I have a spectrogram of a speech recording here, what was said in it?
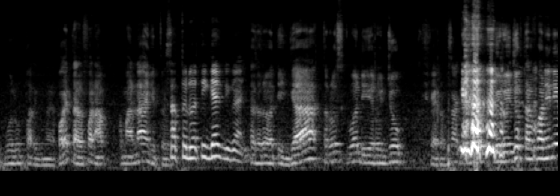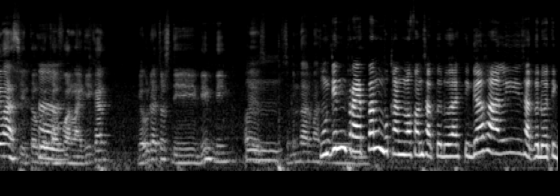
Gue lupa gimana. Pokoknya telepon ap- ke mana gitu. satu dua tiga juga Satu dua tiga, terus gue dirujuk kayak rumah sakit. dirujuk telepon ini mas, itu gue Ah. telepon lagi kan. Ya udah terus dibimbing. Oh ya sebentar mas. Hmm. mungkin Tretan bukan telepon 123 kali 123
